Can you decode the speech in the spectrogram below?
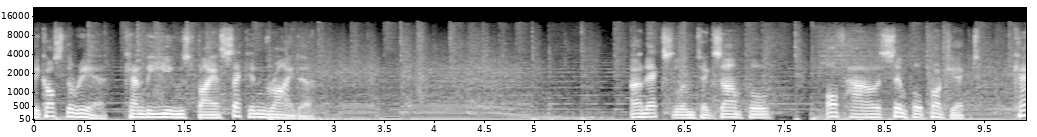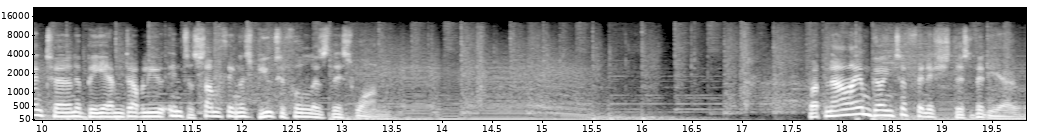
Because the rear can be used by a second rider. An excellent example of how a simple project can turn a BMW into something as beautiful as this one. But now I am going to finish this video,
